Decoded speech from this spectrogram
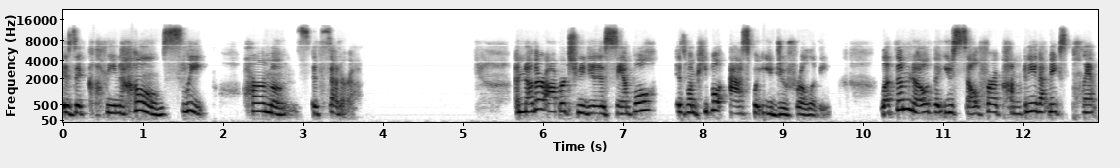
Is it clean home, sleep, hormones, etc.? Another opportunity to sample is when people ask what you do for a living. Let them know that you sell for a company that makes plant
